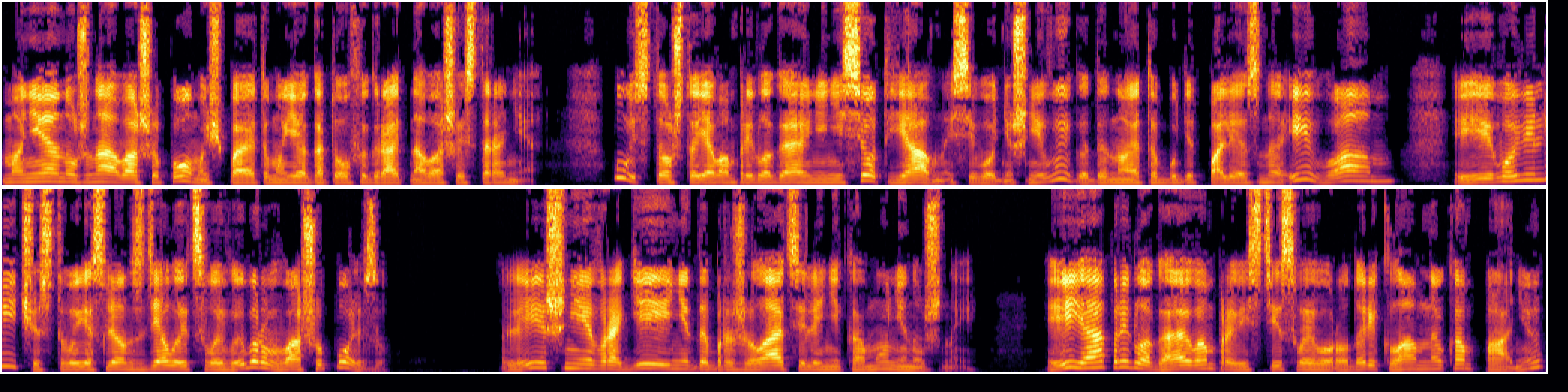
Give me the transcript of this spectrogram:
Мне нужна ваша помощь, поэтому я готов играть на вашей стороне. Пусть то, что я вам предлагаю, не несет явной сегодняшней выгоды, но это будет полезно и вам, и его величеству, если он сделает свой выбор в вашу пользу. Лишние враги и недоброжелатели никому не нужны. И я предлагаю вам провести своего рода рекламную кампанию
